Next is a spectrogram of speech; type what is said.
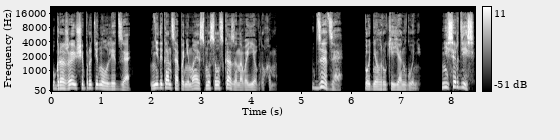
Угрожающе протянул Лидзе, не до конца понимая смысл сказанного Евнухом. «Дзэдзе», — поднял руки Янгунь, — «не сердись.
